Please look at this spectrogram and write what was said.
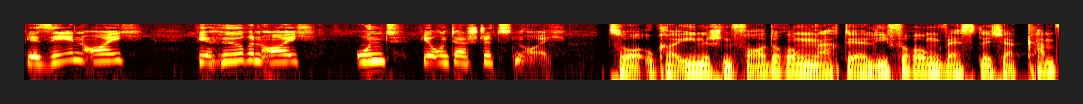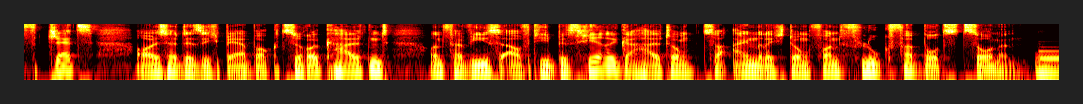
Wir sehen euch, wir hören euch und wir unterstützen euch. Zur ukrainischen Forderung nach der Lieferung westlicher Kampfjets äußerte sich Baerbock zurückhaltend und verwies auf die bisherige Haltung zur Einrichtung von Flugverbotszonen.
